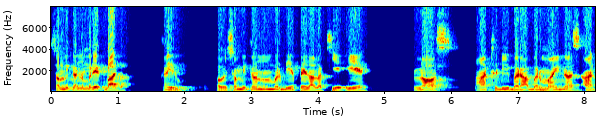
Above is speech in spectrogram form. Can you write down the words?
સમીકરણ નંબર એક બાદ કર્યું. હવે સમીકરણ નંબર બે પહેલા લખીએ. એ પ્લસ આઠ ડી બરાબર માઇનસ આઠ.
